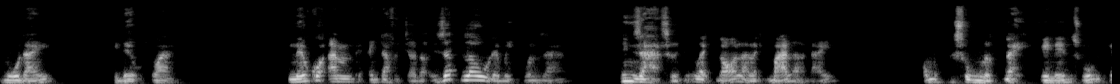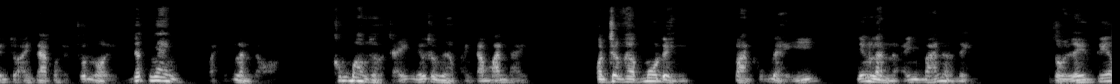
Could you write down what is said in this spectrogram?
mua đáy thì đều toang. Nếu có ăn thì anh ta phải chờ đợi rất lâu để bình quân giá nhưng giả sử những lệnh đó là lệnh bán ở đáy, có một cái xung lực đẩy cây nến xuống khiến cho anh ta có thể chốt nổi rất nhanh và những lần đó. Không bao giờ cháy nếu trong trường hợp anh ta bán đáy. Còn trường hợp mua đỉnh, toàn cũng để ý những lần anh bán ở đỉnh, rồi lên tiếp,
